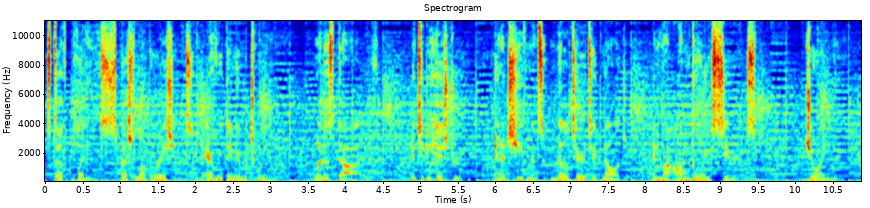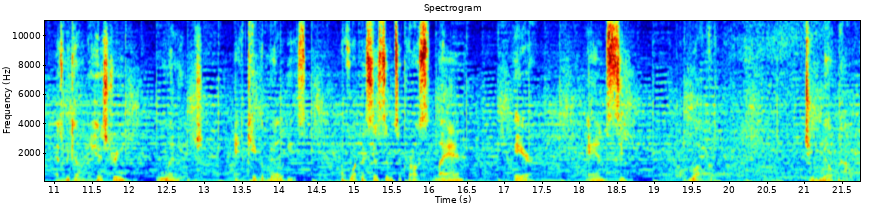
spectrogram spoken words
stealth planes, special operations, and everything in between. Let us dive into the history and achievements of military technology in my ongoing series. Join me as we cover the history, lineage, and capabilities of weapon systems across land, air, and sea. Welcome to Mill Power.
